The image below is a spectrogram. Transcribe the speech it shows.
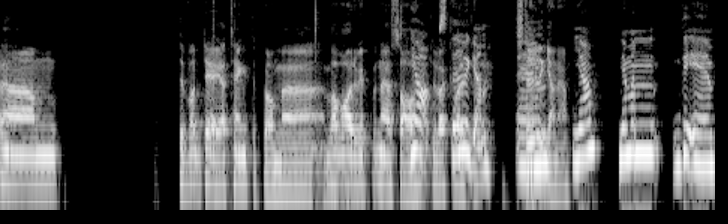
ehm, det var det jag tänkte på med... Vad var det vi, när jag sa? Ja, stugan. Stugan, ja. Ehm, ja. Ja, men det är...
